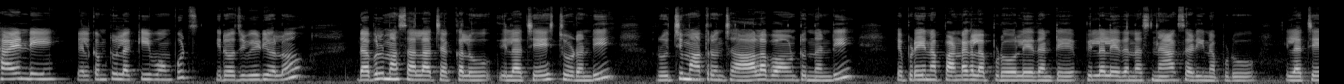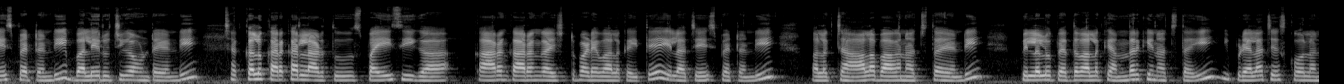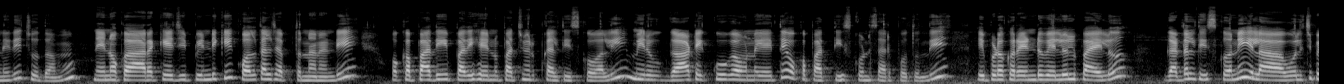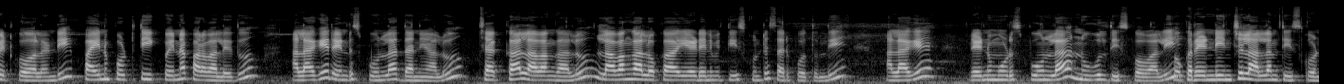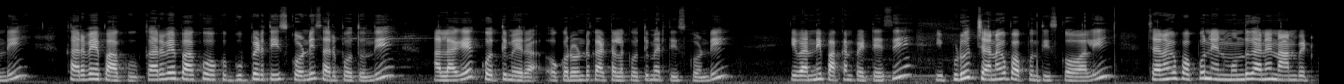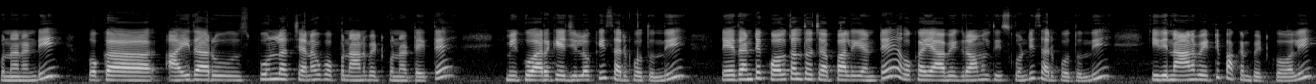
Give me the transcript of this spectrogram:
Hi అండి. Welcome to lucky home foods. ఈరోజు వీడియోలో డబుల్ మసాలా చెక్కలు ఇలా చేసి చూడండి. రుచి మాత్రం చాలా బాగుంటుందండి. ఎప్పుడైనా పండగలప్పుడో లేదంటే పిల్లలు ఏదైనా స్నాక్స్ అడిగినప్పుడు ఇలా చేసి పెట్టండి. భలే రుచిగా ఉంటాయండి. చెక్కలు కరకరలాడుతూ స్పైసీగా కారం కారంగా ఇష్టపడే వాళ్ళకైతే ఇలా చేసి పెట్టండి. వాళ్ళకి చాలా బాగా నచ్చుతాయండి. పిల్లలు పెద్దవాళ్ళకి అందరికీ నచ్చుతాయి. ఇప్పుడు ఎలా చేసుకోవాలనేది చూద్దాము. నేను ఒక అర కేజీ పిండికి కొలతలు చెప్తున్నానండి. ఒక పది పదిహేను పచ్చిమిరపకాయలు తీసుకోవాలి. మీరు ఘాటు ఎక్కువగా ఉన్నాయైతే ఒక పది తీసుకోండి సరిపోతుంది. ఇప్పుడు ఒక రెండు వెల్లుల్లిపాయలు గడ్డలు తీసుకొని ఇలా ఒలిచి పెట్టుకోవాలండి. పైన పొట్టు తీయకపోయినా పర్వాలేదు. అలాగే రెండు స్పూన్ల ధనియాలు చెక్క లవంగాలు. లవంగాలు ఒక ఏడెనిమిది తీసుకుంటే సరిపోతుంది. అలాగే రెండు మూడు స్పూన్ల నువ్వులు తీసుకోవాలి. ఒక రెండు ఇంచుల అల్లం తీసుకోండి. కరివేపాకు. కరివేపాకు ఒక గుప్పెడు తీసుకోండి సరిపోతుంది. అలాగే కొత్తిమీర ఒక రెండు కట్టల కొత్తిమీర తీసుకోండి. ఇవన్నీ పక్కన పెట్టేసి ఇప్పుడు శనగపప్పును తీసుకోవాలి. శనగపప్పు నేను ముందుగానే నానబెట్టుకున్నానండి. ఒక ఐదారు స్పూన్ల శనగపప్పు నానబెట్టుకున్నట్టయితే మీకు అర కేజీలోకి సరిపోతుంది. లేదంటే కొలతలతో చెప్పాలి అంటే ఒక యాభై గ్రాములు తీసుకోండి సరిపోతుంది. ఇది నానబెట్టి పక్కన పెట్టుకోవాలి.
